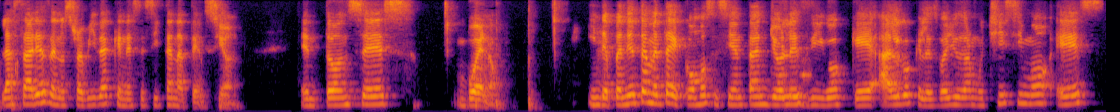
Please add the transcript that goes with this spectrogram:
las áreas de nuestra vida que necesitan atención. Entonces, bueno, independientemente de cómo se sientan, yo les digo que algo que les va a ayudar muchísimo es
